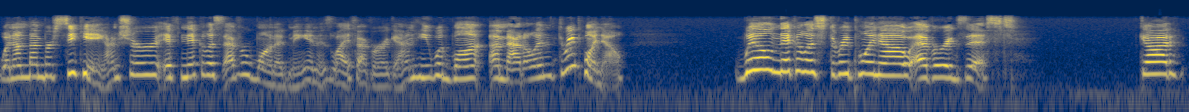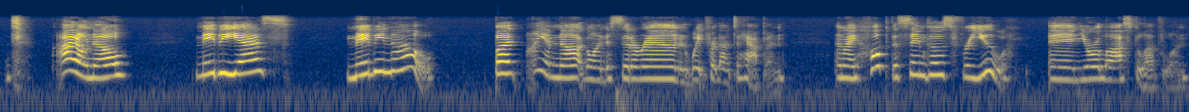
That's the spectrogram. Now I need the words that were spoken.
went on member seeking. I'm sure if Nicholas ever wanted me in his life ever again, he would want a Madeline 3.0. Will Nicholas 3.0 ever exist? God, I don't know. Maybe yes, maybe no. But I am not going to sit around and wait for that to happen. And I hope the same goes for you and your lost loved one.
